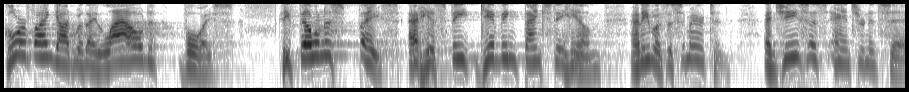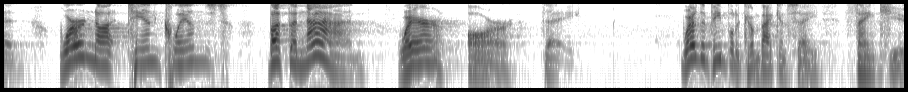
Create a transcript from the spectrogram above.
glorifying God with a loud voice. He fell on his face at his feet, giving thanks to him, and he was a Samaritan. And Jesus answered and said, Were not ten cleansed, but the nine, where are they? Where are the people to come back and say, Thank you?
